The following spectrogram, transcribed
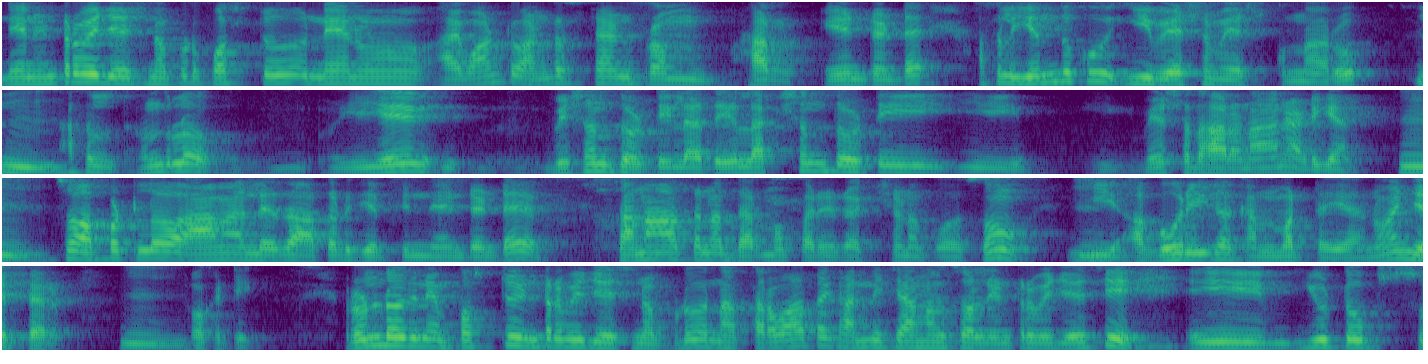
నేను ఇంటర్వ్యూ చేసినప్పుడు ఫస్ట్ నేను I want to understand from her ఏంటంటే అసలు ఎందుకు ఈ వేషం వేసుకున్నారు? అసలు అందులో ఏ విషంతో లేకపోతే ఏ లక్ష్యంతో ఈ వేషధారణ అని అడిగాను. సో అప్పట్లో ఆమె లేదా అతడు చెప్పింది ఏంటంటే సనాతన ధర్మ పరిరక్షణ కోసం ఈ అఘోరీగా కన్వర్ట్ అయ్యాను అని చెప్పారు. ఒకటి. రెండోది నేను ఫస్ట్ ఇంటర్వ్యూ చేసినప్పుడు నా తర్వాత అన్ని ఛానల్స్ వాళ్ళు ఇంటర్వ్యూ చేసి ఈ యూట్యూబ్స్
